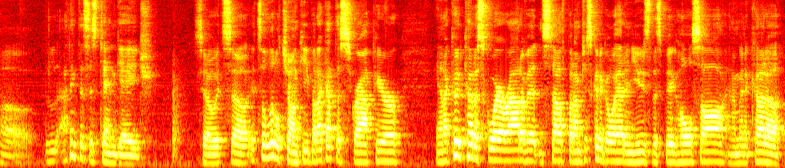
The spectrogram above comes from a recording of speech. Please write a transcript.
uh, I think this is 10 gauge so it's, uh, it's a little chunky, but I got the scrap here. And I could cut a square out of it and stuff, but I'm just going to go ahead and use this big hole saw. And I'm going to cut a,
